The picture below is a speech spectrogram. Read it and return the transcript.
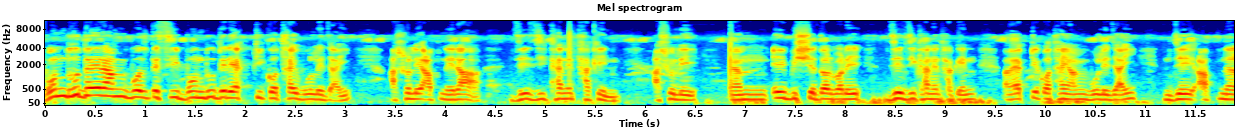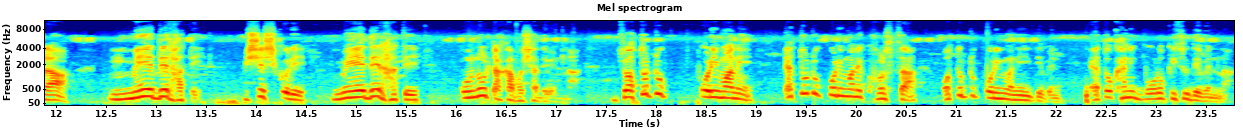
বন্ধুদের আমি বলতেছি, বন্ধুদের একটি কথাই বলে যাই। আসলে আপনারা যে যেখানে থাকেন, আসলে এই বিশ্ব দরবারে যে যেখানে থাকেন একটি কথাই আমি বলে যাই যে আপনারা মেয়েদের হাতে, বিশেষ করে মেয়েদের হাতে কোনো টাকা পয়সা দেবেন না। যতটুক পরিমাণে, এতটুক পরিমাণে খরচা, অতটুক পরিমাণেই দেবেন। এতখানি বড় কিছু দেবেন না।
